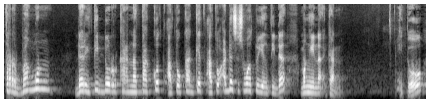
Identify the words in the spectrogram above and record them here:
terbangun dari tidur karena takut atau kaget atau ada sesuatu yang tidak menginakkan. Itu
